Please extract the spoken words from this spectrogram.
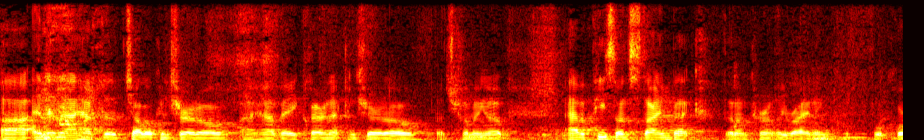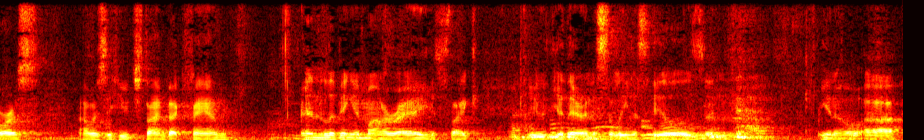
Uh, and then I have the cello concerto. I have a clarinet concerto that's coming up. I have a piece on Steinbeck that I'm currently writing for chorus. I was a huge Steinbeck fan, and living in Monterey, it's like you, you're there in the Salinas Hills and you know, uh,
